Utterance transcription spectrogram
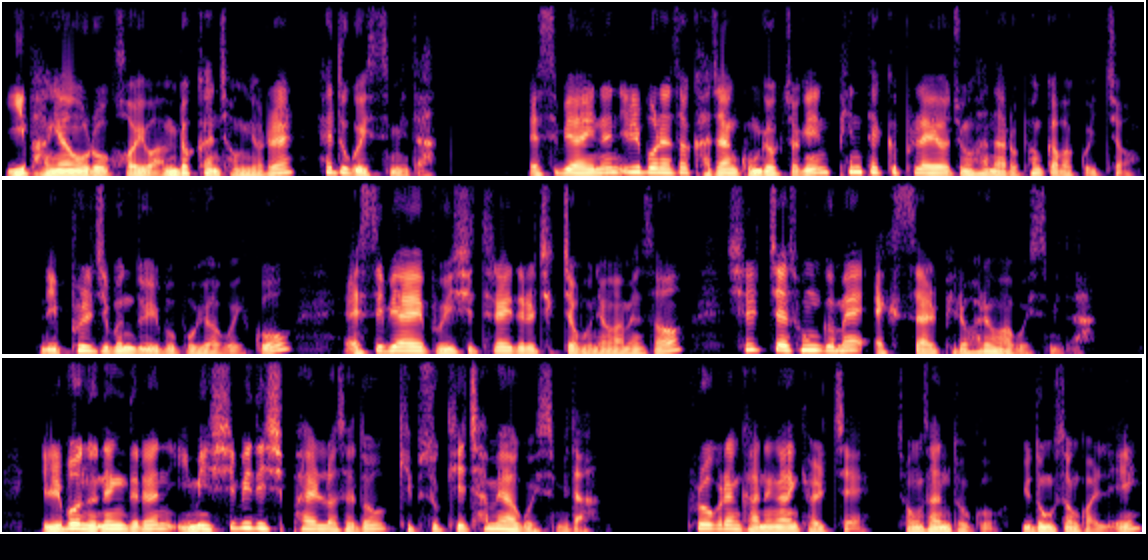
이 방향으로 거의 완벽한 정렬을 해두고 있습니다. SBI는 일본에서 가장 공격적인 핀테크 플레이어 중 하나로 평가받고 있죠. 리플 지분도 일부 보유하고 있고 SBI VC 트레이드를 직접 운영하면서 실제 송금의 XRP를 활용하고 있습니다. 일본 은행들은 이미 CBDC 파일럿에도 깊숙이 참여하고 있습니다. 프로그램 가능한 결제, 정산 도구, 유동성 관리,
